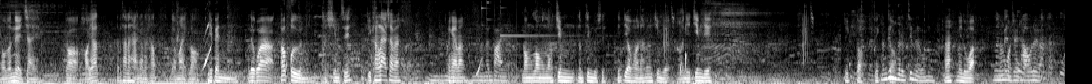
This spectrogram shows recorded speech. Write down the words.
ผมแล้วเหนื่อยใจ ก็ขออนุญาตรับประทานอาหารก่อนนะครับ เดี๋ยวมาอีกรอบ นี่เป็นเขาเรียกว่าข้าวฟืนมาชิมสิกินครั้งแรกใช่ไหม อืมเป็นไงบ้าง มันเป็นปลายอะลองลองลองจิ้มน้ำจิ้มดูสิ นิดเดียวพอนะ ไม่ต้องจิ้มเยอะเอาอันนี้จิ้มดิ ติ๊กตอกติ๊กน้ำจิ้ตมอกคือน้ำจิ้มอะไรวะมึง ฮะไม่รู้อะมันหัวใจเท้าเลยอะ ทำจากถั่ว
